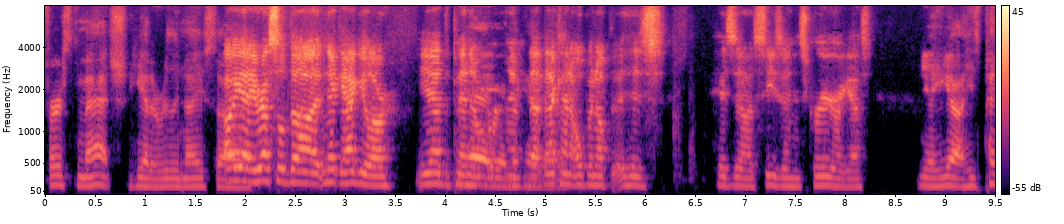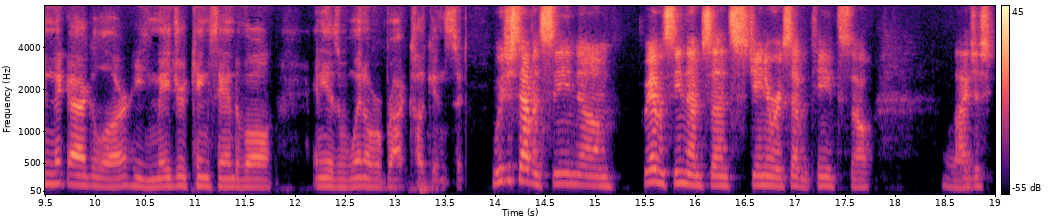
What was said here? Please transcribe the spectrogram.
first match. He had a really nice. Uh, oh yeah, he wrestled uh, Nick Aguilar. He had the pin Yeah, over yeah. Nick That, that kind of opened up his his uh, season, his career, I guess. yeah. He got. He's pinned Nick Aguilar. He's majored King Sandoval, and he has a win over Brock Cuckins. We just haven't seen um we haven't seen them since January seventeenth, so I just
